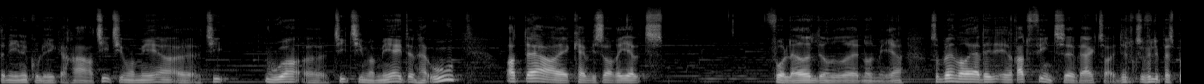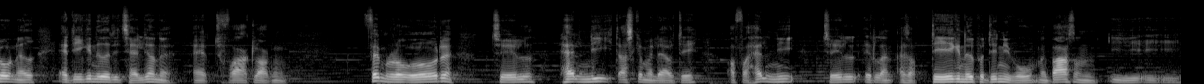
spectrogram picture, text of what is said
den ene kollega har 10 timer mere, øh, 10 uger, øh, 10 timer mere i den her uge, og der øh, kan vi så reelt få lavet noget, øh, noget mere. Så på den måde er det et ret fint øh, værktøj. Det skal selvfølgelig passe på med, at det ikke er nede i detaljerne, at fra klokken 5.08 til halv ni, der skal man lave det, og fra halv ni til et eller andet, altså det er ikke nede på det niveau, men bare sådan i, i,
